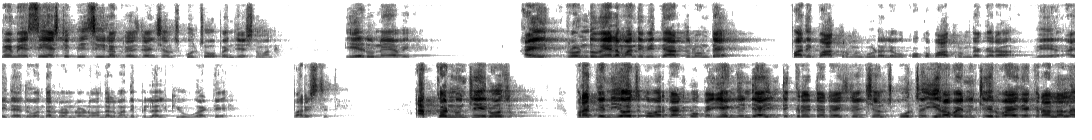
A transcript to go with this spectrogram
మేము ఎస్సీ ఎస్టీ బీసీలకు రెసిడెన్షియల్ స్కూల్స్ ఓపెన్ చేసినామని. ఏడున్నాయి అవి? ఐ రెండు వేల మంది విద్యార్థులు ఉంటే పది బాత్రూములు కూడా లేవు. ఒక్కొక్క బాత్రూమ్ దగ్గర వే ఐదు ఐదు వందలు రెండు రెండు వందల మంది పిల్లలు క్యూ కట్టే పరిస్థితి. అక్కడి నుంచి ఈరోజు ప్రతి నియోజకవర్గానికి ఒక young India integrated residential schools ఇరవై నుంచి ఇరవై ఐదు ఎకరాలలో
